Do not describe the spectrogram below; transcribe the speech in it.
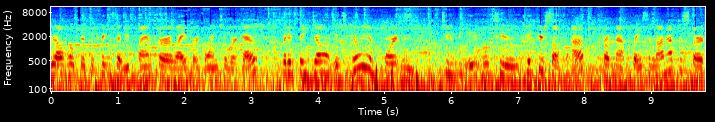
We all hope that the things that we plan for our life are going to work out. But if they don't, it's really important to be able to pick yourself up from that place and not have to start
